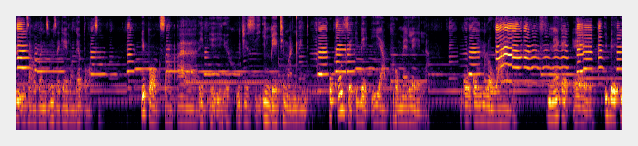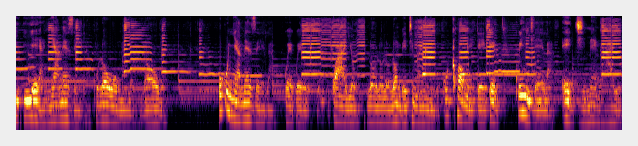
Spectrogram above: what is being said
ndizawukwenza umzekelo ngebhoxa ibhoxa uh, i- i- i- which is imbethi manqindi ukuze ibe iyaphumelela kukumlo wayo funeke um ibe i- iye yanyamezela kulowo mlo lowo. Ukunyamezela kwe, kwe, kwayo lo, lo, lo, lo mbethi manqindi kuxhomekeke kwindlela ejime ngayo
